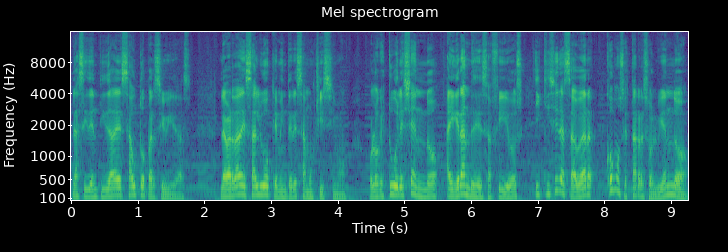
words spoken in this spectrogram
las identidades autopercibidas. La verdad es algo que me interesa muchísimo. Por lo que estuve leyendo, hay grandes desafíos y quisiera saber cómo se están resolviendo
